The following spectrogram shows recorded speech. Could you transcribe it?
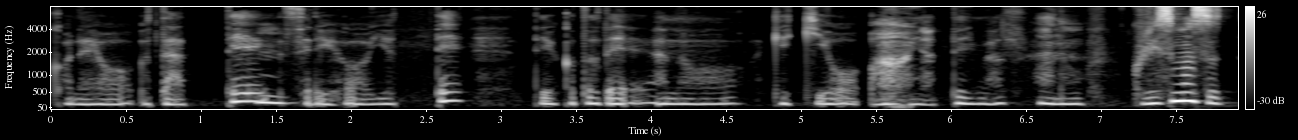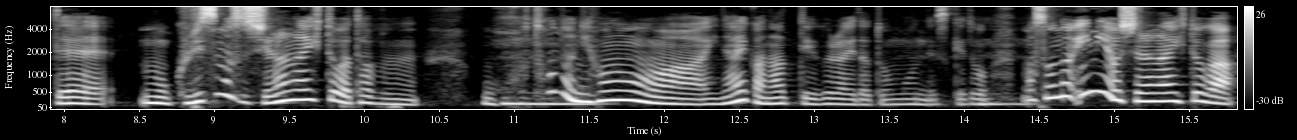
これを歌って、うんセリフを言ってっていうことであの劇を やっています。あのクリスマスってもうクリスマス知らない人は多分もうほとんど日本はいないかなっていうぐらいだと思うんですけど、うんまあ、その意味を知らない人が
